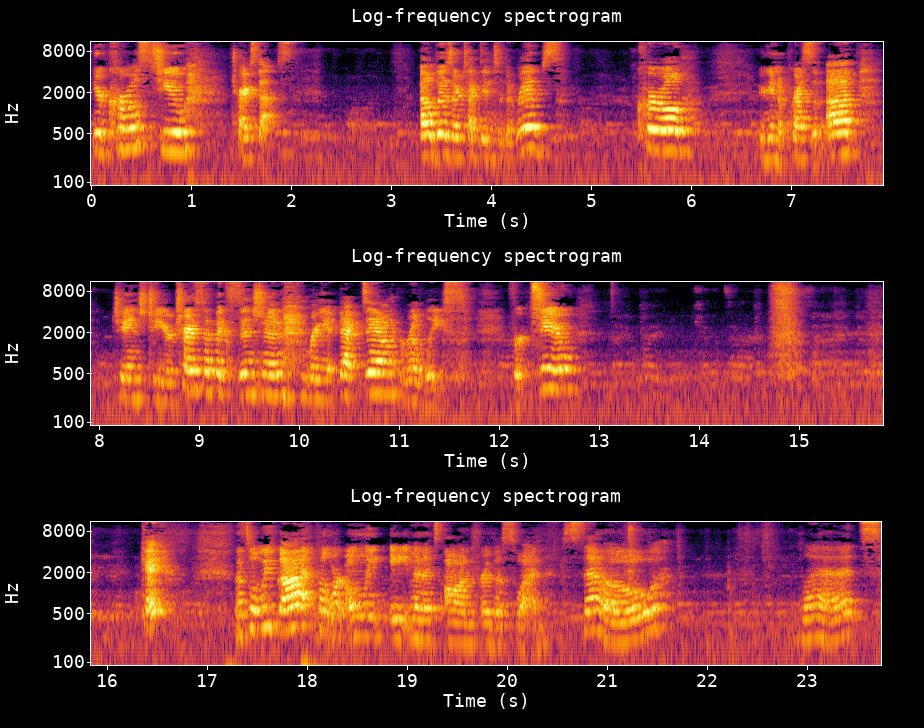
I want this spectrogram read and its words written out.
Your curls to triceps. Elbows are tucked into the ribs, curl, you're gonna press it up, change to your tricep extension, bring it back down, release. For two, okay? That's what we've got, but we're only eight minutes on for this one. So let's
